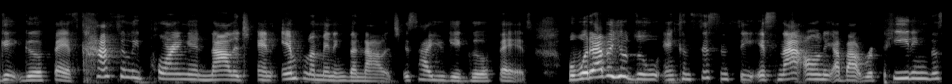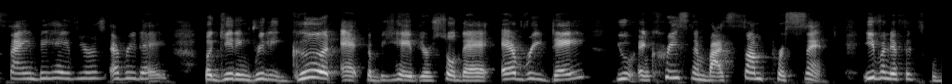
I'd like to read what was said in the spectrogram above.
get good fast. Constantly pouring in knowledge and implementing the knowledge is how you get good fast. But whatever you do in consistency, it's not only about repeating the same behaviors every day, but getting really good at the behavior so that every day you increase them by some percent, even if it's uh,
